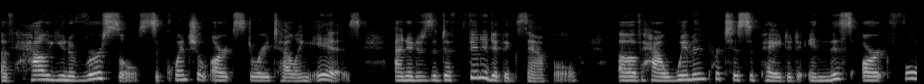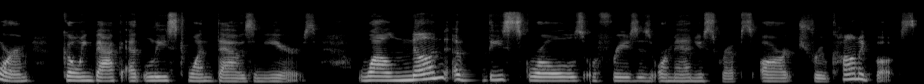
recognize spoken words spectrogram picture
of how universal sequential art storytelling is, and it is a definitive example of how women participated in this art form going back at least 1,000 years. While none of these scrolls or friezes or manuscripts are true comic books,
